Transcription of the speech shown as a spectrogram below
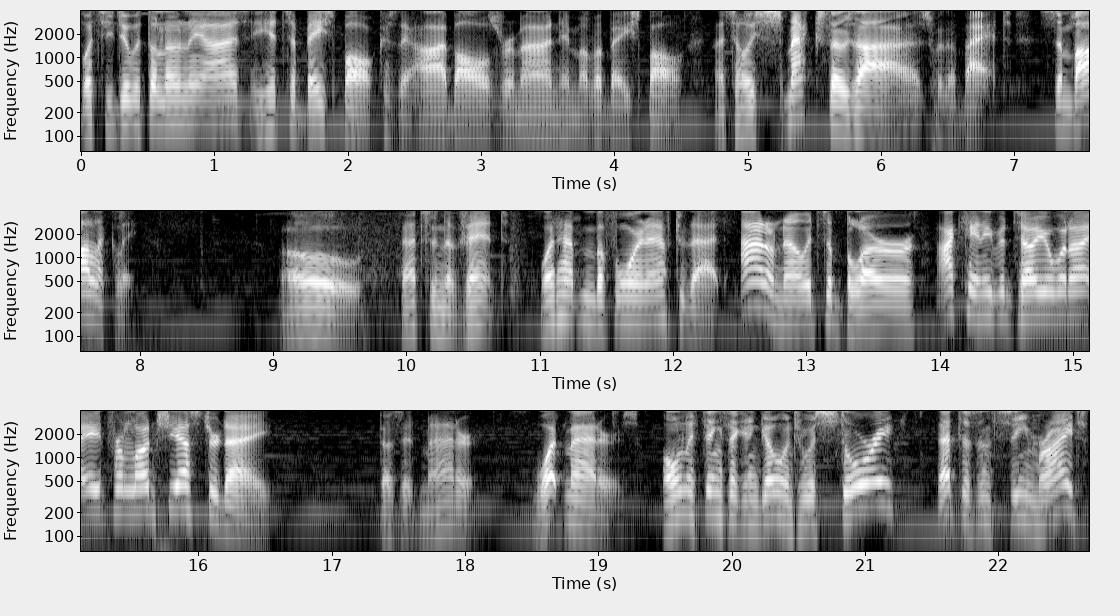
What's he do with the lonely eyes? He hits a baseball because the eyeballs remind him of a baseball. And so he smacks those eyes with a bat, symbolically. Oh, that's an event. What happened before and after that? I don't know. It's a blur. I can't even tell you what I ate for lunch yesterday. Does it matter? What matters? Only things that can go into a story? That doesn't seem right.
